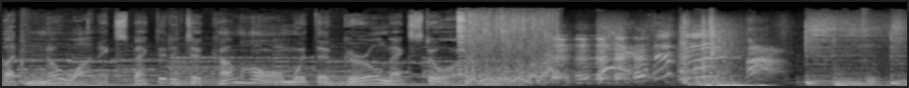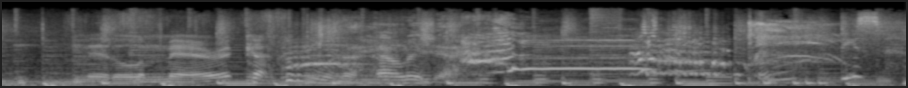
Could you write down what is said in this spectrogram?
but no one expected it to come home with the girl next door. Middle America. Who the hell is that? He's weird.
